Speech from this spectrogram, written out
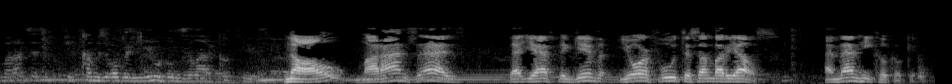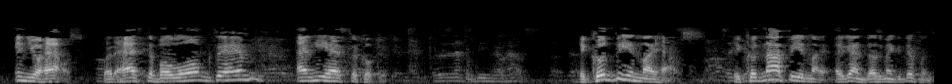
Maran says if he comes over to you, he's allowed to cook for you. No, Maran says that you have to give your food to somebody else, and then he could cook it in your house. But it has to belong to him, and he has to cook it. It doesn't have to be in your house. It could be in my house. It could not be in my. Again, it doesn't make a difference.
